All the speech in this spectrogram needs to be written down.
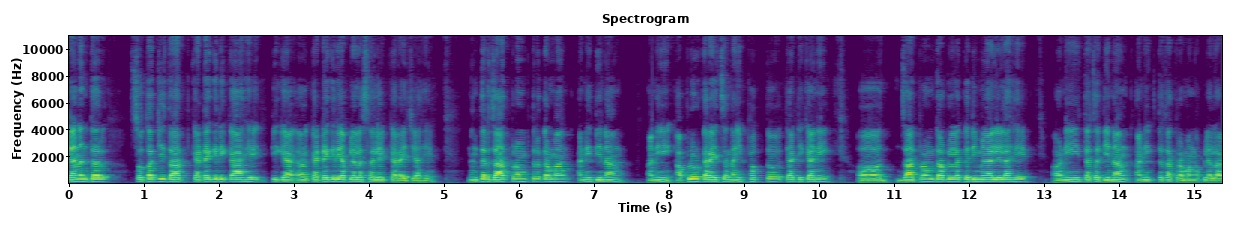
त्यानंतर स्वतःची जात कॅटेगरी काय आहे ती कॅ कॅटेगरी आपल्याला सिलेक्ट करायची आहे. नंतर जात प्रमाणपत्र क्रमांक आणि दिनांक आणि अपलोड करायचं नाही फक्त त्या ठिकाणी जात प्रमाणपत्र आपल्याला कधी मिळालेलं आहे आणि त्याचा दिनांक आणि त्याचा क्रमांक आपल्याला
